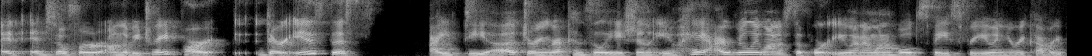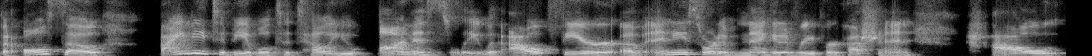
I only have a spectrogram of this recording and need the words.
and, and so for on the betrayed part, there is this idea during reconciliation that, you know, hey, I really want to support you and I want to hold space for you in your recovery. But also, I need to be able to tell you honestly, without fear of any sort of negative repercussion, how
